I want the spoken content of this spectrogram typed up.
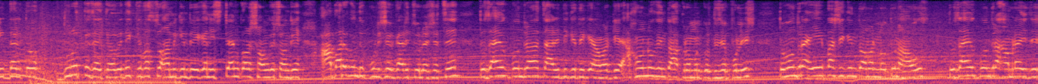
নির্ধারিত দূরত্বে যাইতে হবে। দেখতে পাচ্ছ, আমি কিন্তু এখানে স্ট্যান্ড করার সঙ্গে সঙ্গে আবারও কিন্তু পুলিশের গাড়ি চলে এসেছে। তো যাই হোক বন্ধুরা, চারিদিকে থেকে আমাকে এখনও কিন্তু আক্রমণ করতেছে পুলিশ। তো বন্ধুরা, এই পাশে কিন্তু আমার নতুন হাউস তো যাই হোক বন্ধুরা, আমরা এই যে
